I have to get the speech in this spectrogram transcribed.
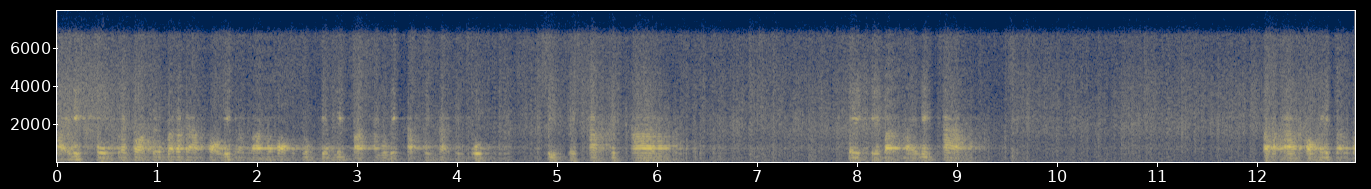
ศัยเลขหกแล้วก็เติมพนักงานออกเลขเงินบาทออกจบเสียงเลขสามสี่เลขสามเลขห้าเลขหกสิบเลขห้าเลขห้าเลขเก็บอาศัยเลขห้า ธนาคารของเอกช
